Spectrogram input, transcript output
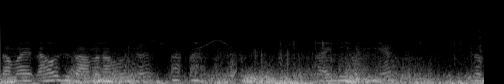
Tam je nahoře, tam nahoře. Na jedné hodině. Wow.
